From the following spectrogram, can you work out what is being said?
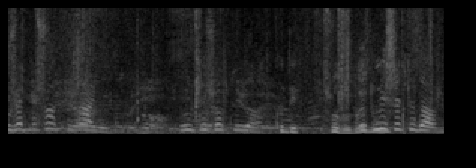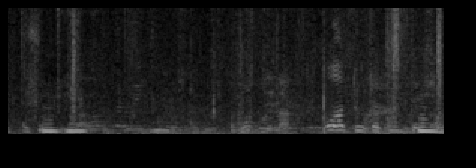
Уже пішов туди. Він пішов туди. Куди? Як Міша туди пішов. О, тут, а тут десь.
